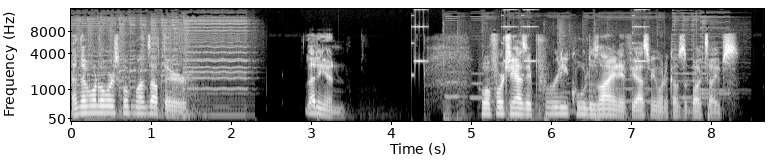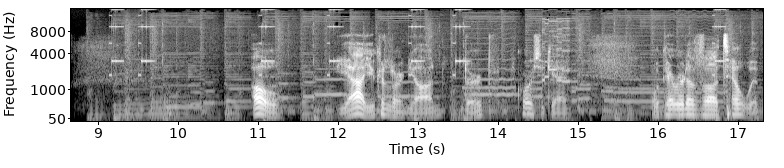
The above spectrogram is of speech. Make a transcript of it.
And then one of the worst Pokemons out there, Ledian. Who unfortunately has a pretty cool design if you ask me when it comes to bug types. Oh, yeah, you can learn Yawn, Derp. Course you can. We'll get rid of uh, Tail Whip.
